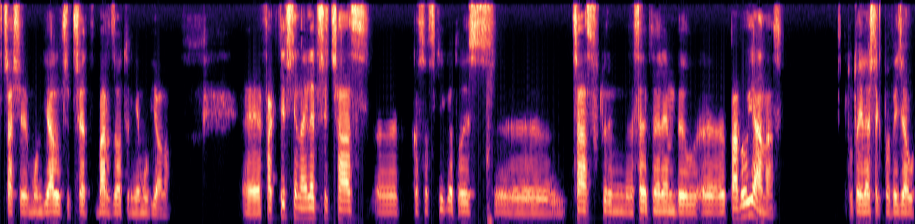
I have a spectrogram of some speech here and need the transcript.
w czasie mundialu czy przed bardzo o tym nie mówiono. E, faktycznie najlepszy czas e, Kosowskiego to jest czas, w którym selekcjonerem był Paweł Janas. Tutaj Leszek powiedział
